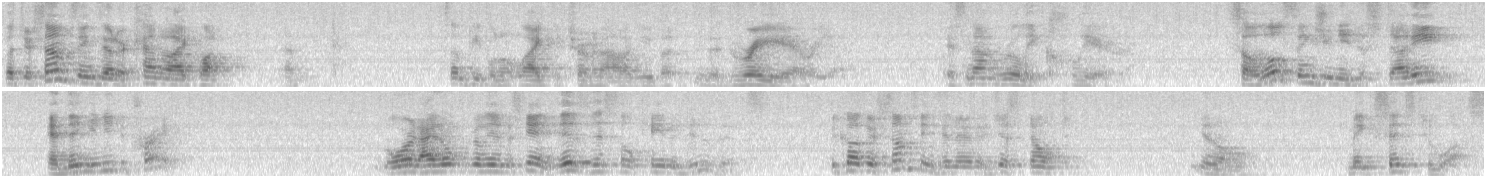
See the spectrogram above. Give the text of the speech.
But there's some things that are kind of like what uh, some people don't like the terminology, but the gray area. It's not really clear. So those things you need to study, and then you need to pray. Lord, I don't really understand. Is this okay to do this? Because there's some things in there that just don't, you know, make sense to us.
